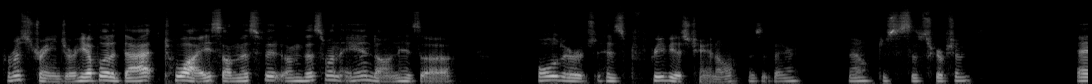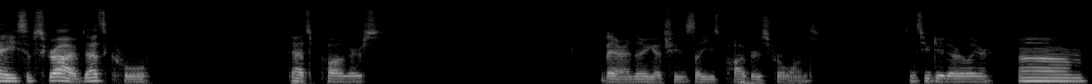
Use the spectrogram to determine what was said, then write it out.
from a stranger. He uploaded that twice on this fit on this one and on his uh older his previous channel. Is it there? No, just subscriptions. Hey, he subscribed. That's cool. That's poggers. There, there you go, Jesus. I used poggers for once. Since you did earlier. Um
